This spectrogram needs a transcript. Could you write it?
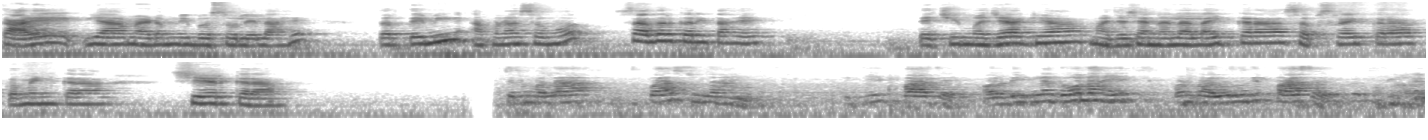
काळे या मॅडमनी बसवलेलं आहे. तर ते मी आपणासमोर सादर करीत आहे. त्याची मजा घ्या. माझ्या चॅनलला लाईक करा सबस्क्राईब करा कमेंट करा शेअर करा. तर मला पाच सुना आहे. किती? पाच आहे. ऑलरेडी मला दोन आहेत पण भावीमध्ये पाच आहे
